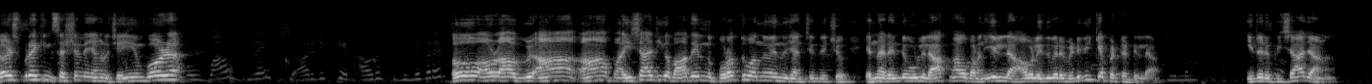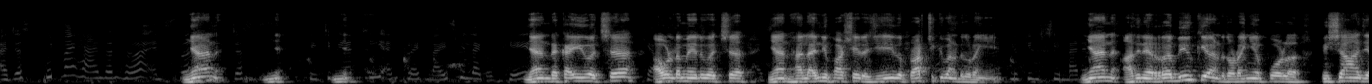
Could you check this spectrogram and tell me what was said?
കേഴ്സ് ബ്രേക്കിംഗ് സെഷനിൽ ഞങ്ങൾ ചെയ്യുമ്പോൾ ഓ അവൾ ആ ആ ആ പൈശാചിക ബാധയിൽ നിന്ന് പുറത്തു വന്നു എന്ന് ഞാൻ ചിന്തിച്ചു. എന്നാൽ എന്റെ ഉള്ളിൽ ആത്മാവ് പറഞ്ഞു ഇല്ല അവൾ ഇതുവരെ വിടുവിക്കപ്പെട്ടിട്ടില്ല. ഇതൊരു പിശാചാണ്. ഞാൻ. ഞാൻ എന്റെ കൈ വെച്ച് അവളുടെ മേൽ വെച്ച് ഞാൻ അന്യഭാഷയിൽ ചെയ്ത് പ്രാർത്ഥിക്കുവാനായിട്ട് തുടങ്ങി. ഞാൻ അതിനെ റബ്യൂക്ക് ചെയ്യാനായിട്ട് തുടങ്ങിയപ്പോൾ പിശാജ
